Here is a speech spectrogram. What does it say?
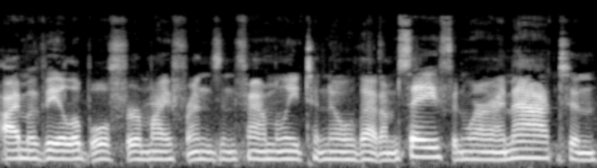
I'm available for my friends and family to know that I'm safe and where I'm at. And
